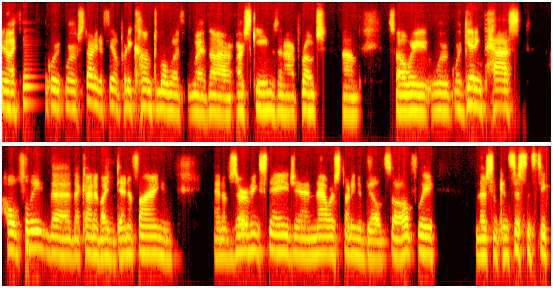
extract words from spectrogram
You know, I think we're we're starting to feel pretty comfortable with with our our schemes and our approach. Um, so we we're we're getting past hopefully the the kind of identifying and and observing stage, and now we're starting to build. So hopefully there's some consistency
